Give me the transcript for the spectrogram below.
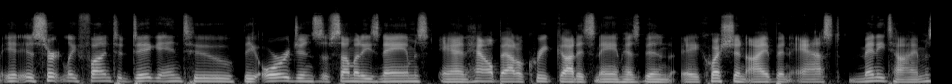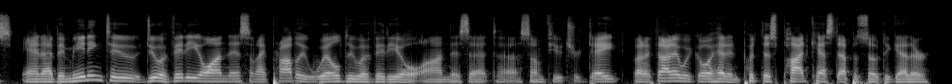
It is certainly fun to dig into the origins of some of these names and how Battle Creek got its name has been a question I've been asked many times. And I've been meaning to do a video on this, and I probably will do a video on this at uh, some future date. But I thought I would go ahead and put this podcast episode together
